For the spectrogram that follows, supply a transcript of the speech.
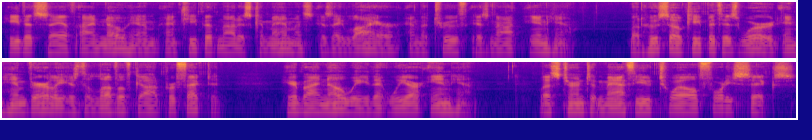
He that saith, I know him, and keepeth not his commandments, is a liar, and the truth is not in him. But whoso keepeth his word, in him verily is the love of God perfected. Hereby know we that we are in him. Let's turn to Matthew 12:46.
